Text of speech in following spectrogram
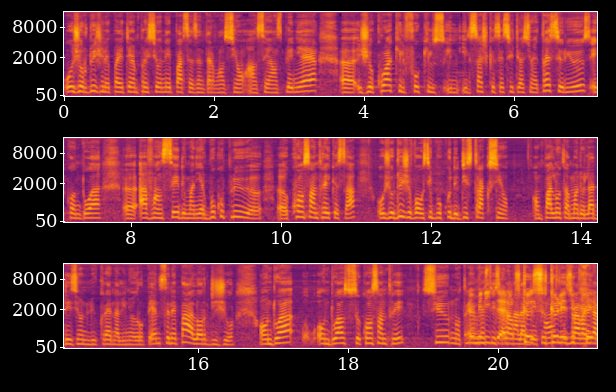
Aujourd'hui, je n'ai pas été impressionné par ses interventions en séance plénière. Euh, je crois qu'il faut qu'il sache que cette situation est très sérieuse et qu'on doit euh, avancer de manière beaucoup plus euh, concentrée que ça. Aujourd'hui, je vois aussi beaucoup de distractions on parle notamment de l'adhésion de l'Ukraine à l'Union européenne. Ce n'est pas à l'ordre du jour. On doit, on doit se concentrer sur notre le investissement dans la défense ce que les Ukrainiens,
